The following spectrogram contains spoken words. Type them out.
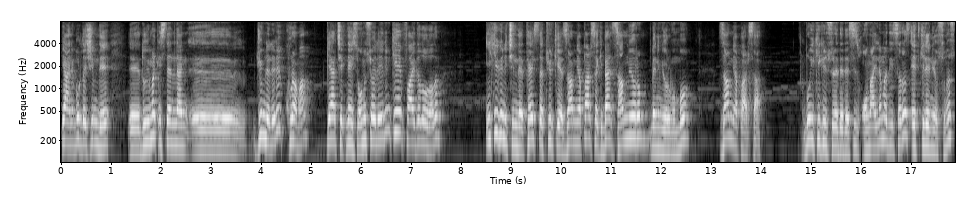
Yani burada şimdi e, duymak istenilen e, cümleleri kuramam. Gerçek neyse onu söyleyelim ki faydalı olalım. İki gün içinde Tesla Türkiye zam yaparsa ki ben sanmıyorum. Benim yorumum bu. Zam yaparsa bu iki gün sürede de siz onaylamadıysanız etkileniyorsunuz.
